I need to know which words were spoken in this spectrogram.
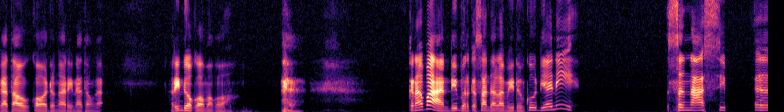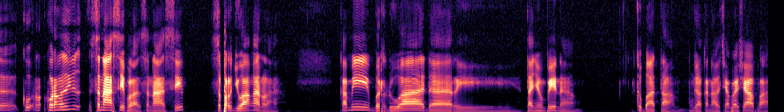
Gak tahu kau dengerin atau enggak. Rindu aku sama kau. Kenapa Andi berkesan dalam hidupku? Dia ini senasib eh, kur- kurang lebih senasib lah, senasib, seperjuangan lah. Kami berdua dari Tanjung Pinang ke Batam, nggak kenal siapa-siapa.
